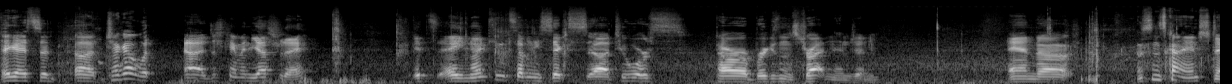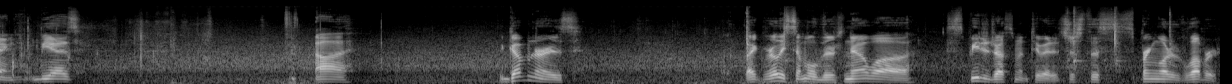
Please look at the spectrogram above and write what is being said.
Hey guys, so uh, check out what uh, just came in yesterday. It's a 1976 uh, two horsepower Briggs and Stratton engine, and uh, this one's kind of interesting because uh, the governor is like really simple. There's no uh, speed adjustment to it. It's just this spring-loaded lever,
